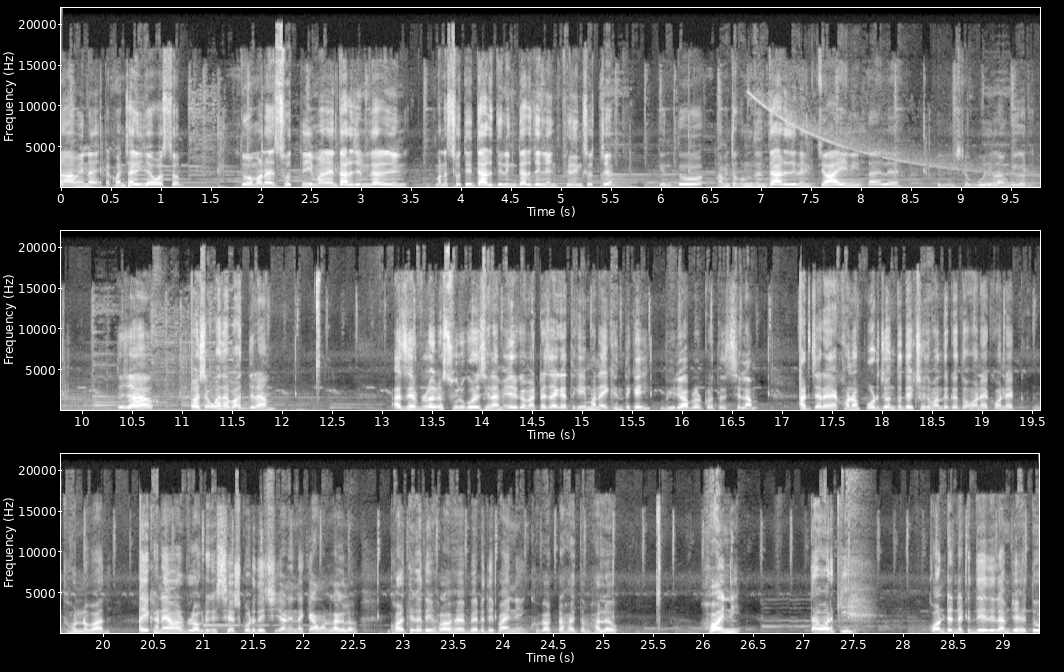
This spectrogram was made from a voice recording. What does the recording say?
নামই নাই। এখন চালিয়ে যাব সব তো মানে সত্যি মানে দার্জিলিং দার্জিলিং মানে সত্যি দার্জিলিং দার্জিলিং ফিলিংস হচ্ছে। কিন্তু আমি তো কোনোদিন দার্জিলিং যাইনি তাহলে ফিলিংসটা বুঝলাম কী করে? তো যাই হোক ওইসব কথা বাদ দিলাম। আজকের ব্লগটা শুরু করেছিলাম এরকম একটা জায়গা থেকেই মানে এখান থেকেই ভিডিও আপলোড করতেছিলাম। আর যারা এখনও পর্যন্ত দেখছ, তোমাদেরকে তো অনেক অনেক ধন্যবাদ। এখানে আমার ব্লগটাকে শেষ করে দিচ্ছি, জানি না কেমন লাগল। ঘর থেকে দিয়ে ভালোভাবে বেরোতে পাইনি, খুব একটা হয়তো ভালো হয়নি। তাও আর কি কন্টেন্ট একটা দিয়ে দিলাম, যেহেতু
